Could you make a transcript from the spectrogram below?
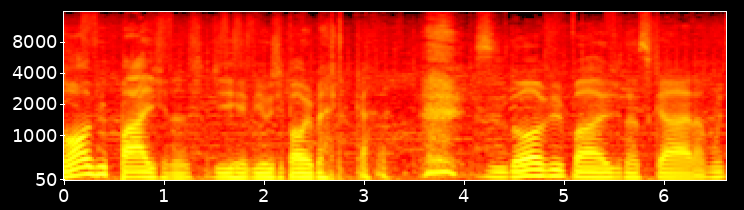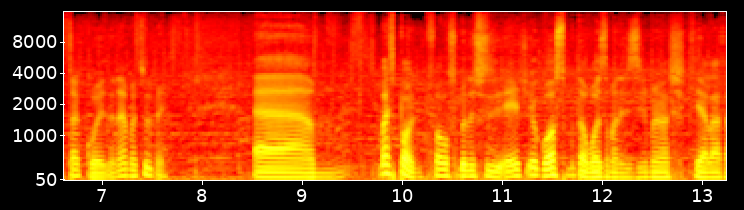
9 páginas de reviews de Power Metal, cara. 9 páginas, cara. Muita coisa, né? Mas tudo bem. É, mas, pô, falou sobre Unleashed Edge. Eu gosto muito da voz da Maria Zimmer. Acho que ela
